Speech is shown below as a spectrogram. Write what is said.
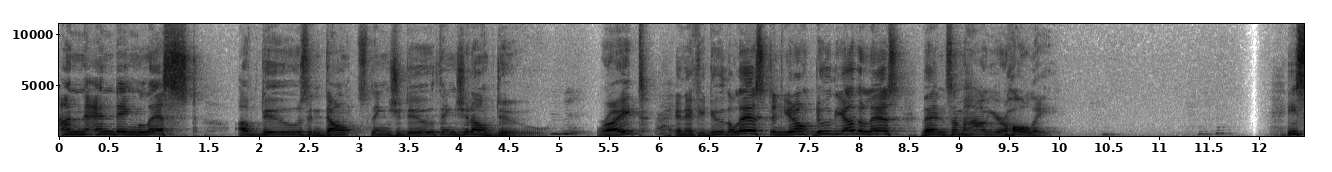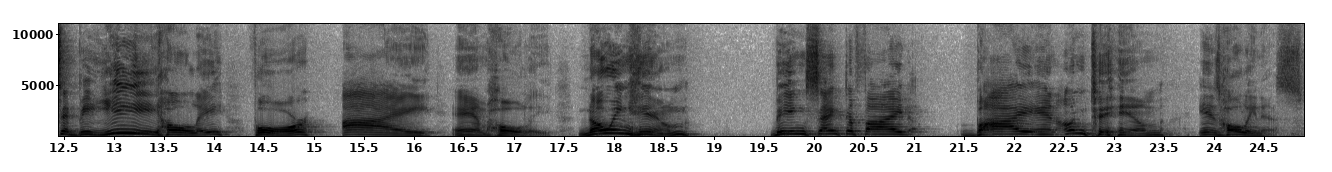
unending list of do's and don'ts things you do things you don't do right? Right. and if you do the list and you don't do the other list then somehow you're holy. He said be ye holy for I am holy. Knowing him being sanctified by and unto him is holiness.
